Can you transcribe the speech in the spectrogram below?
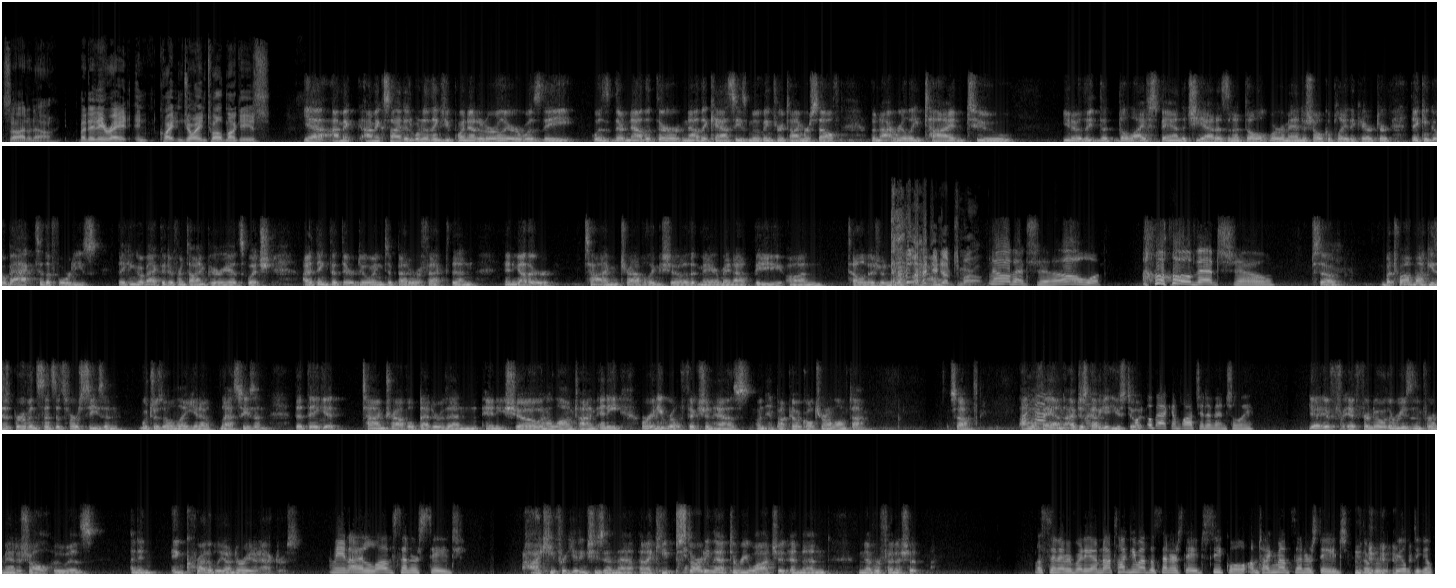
So I don't know, but at any rate, in, quite enjoying Twelve Monkeys. Yeah, I'm I'm excited. One of the things you pointed out earlier was the was there now that they're now that Cassie's moving through time herself, they're not really tied to you know the, the the lifespan that she had as an adult where Amanda Schull could play the character. They can go back to the 40s. They can go back to different time periods, which I think that they're doing to better effect than any other time traveling show that may or may not be on television right now. up tomorrow. Oh, that show. Oh, that show. So, but 12 Monkeys has proven since its first season, which was only, you know, last season, that they get time travel better than any show in a long time. Any or any real fiction has in popular culture in a long time. So, I'm I a fan. I've just got to get used to I'll it. go back and watch it eventually. Yeah, if if for no other reason for Amanda Schull, who is an in, incredibly underrated actress. I mean, I love Center Stage. Oh, I keep forgetting she's in that, and I keep starting that to rewatch it and then never finish it. Listen, everybody, I'm not talking about the Center Stage sequel. I'm talking about Center Stage, the real deal.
